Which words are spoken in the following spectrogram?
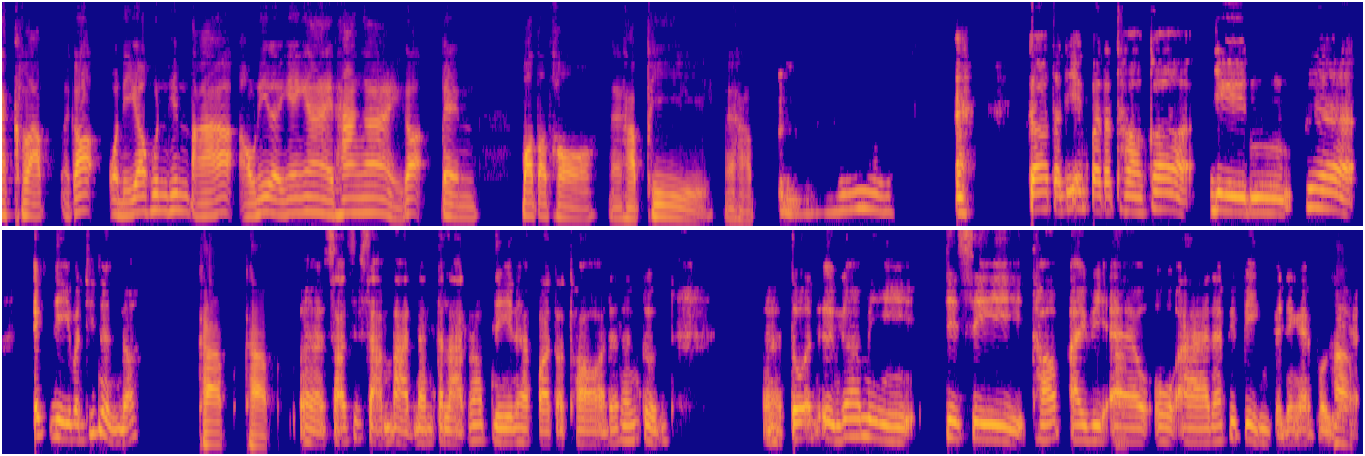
นะครับ แล้วก็วันนี้ก็หุ้นทิมตาเอานี่เลยง่าย ๆ ท่าง่ายก็เป็นปตทนะครับ พี่นะครับอืมอะก็ตอนนี้เองปตทก็ยืนเพื่อ XD วันที่หนึ่งเนาะครับครับเอ่อสามสิบสามบาทนำตลาดรอบนี้นะครับปตทได้ทั้งทุนเอ่อตัวอื่นๆก็มี GC Top IVL OR นะพี่ปิงเป็นยังไงพวกเนี้ย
